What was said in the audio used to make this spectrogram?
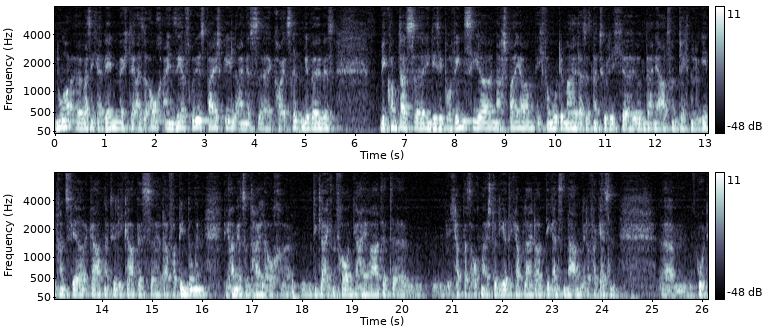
Nur, äh, was ich erwähnen möchte, also auch ein sehr frühes Beispiel eines äh, Kreuzrippengewölbes, wie kommt das äh, in diese Provinz hier nach Speyer? Ich vermute mal, dass es natürlich äh, irgendeine Art von Technologietransfer gab. Natürlich gab es äh, da Verbindungen. Die haben ja zum Teil auch die gleichen Frauen geheiratet. Ich habe das auch mal studiert. Ich habe leider die ganzen Namen wieder vergessen. Ähm, gut,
